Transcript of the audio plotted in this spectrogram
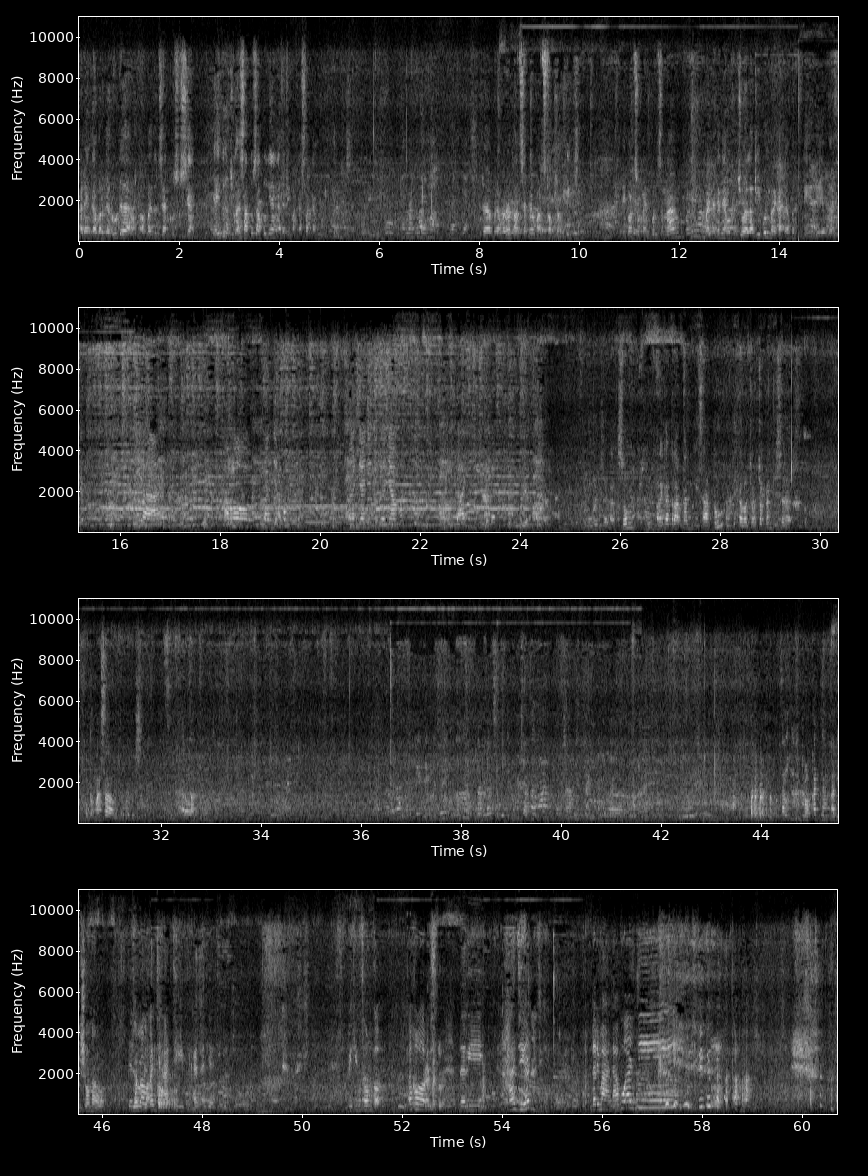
ada yang gambar Garuda, apa itu desain khusus yang ya itu juga satu-satunya yang ada di Makassar kami bikin. Udah benar-benar konsepnya one stop shopping sih. Konsumen pun senang, kebanyakan yang jual lagi pun mereka dapat ide-ide yang banyak. Iya. Kalau belanja apa? Belanjanya juga nyaman. Gitu kan. Iya. Sehingga bisa langsung mereka terapkan beli satu, nanti kalau cocok kan bisa untuk, untuk masal gitu produksi. Kalau langsung. Kalau ini brokat yang tradisional, Biasa kalau aji-aji itu kan aji-aji. Bikin songkok. Oh, kalau habis dari haji kan haji gitu. Dari mana Bu Aji?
